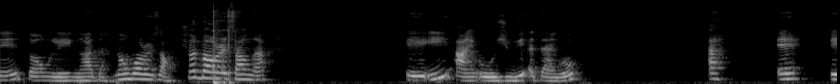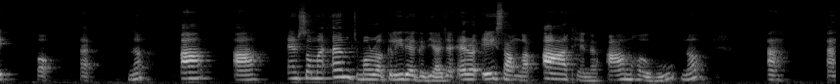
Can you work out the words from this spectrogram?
2 3 4 5တန် long vowel sound short vowel sound က A E I O U ရဲ့အတန်ကိုအအဲအေအော်အနော်အာအာ အဲ့ဆိုမှ M ကျွန်တော်တို့ကကလေးတဲ့ကြပြကြအဲ့တော့ A sound က R ထင်တာ R မဟုတ်ဘူးเนาะအာအာ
